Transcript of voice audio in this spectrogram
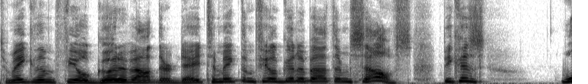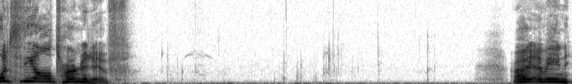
To make them feel good about their day, to make them feel good about themselves. Because what's the alternative? right? I mean,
